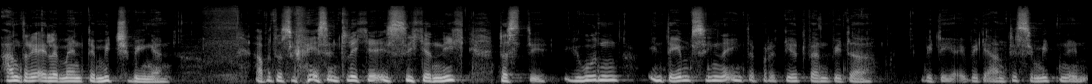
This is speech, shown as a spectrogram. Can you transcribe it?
andere Elemente mitschwingen. Aber das Wesentliche ist sicher nicht, dass die Juden in dem Sinne interpretiert werden wie der wie die, wie die Antisemiten im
